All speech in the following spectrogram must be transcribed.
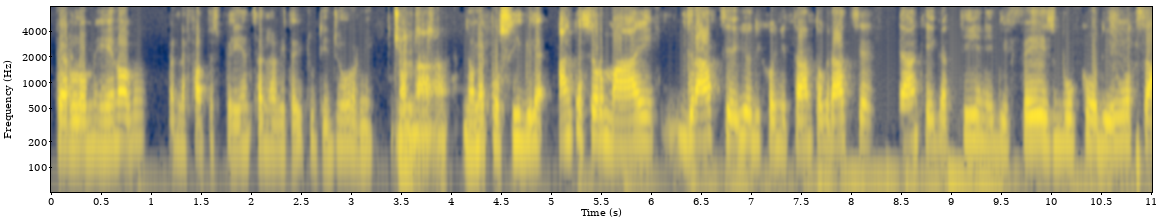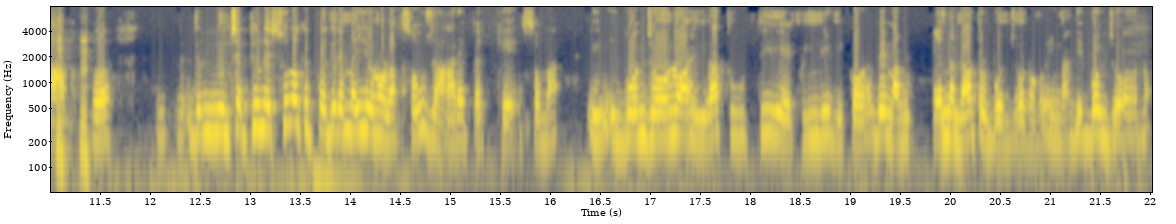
perlomeno averne fatto esperienza nella vita di tutti i giorni. Certo. Non, ha, non, è possibile, anche se ormai, grazie, io dico ogni tanto, grazie anche ai gattini di Facebook o di WhatsApp, non c'è più nessuno che può dire ma io non la so usare perché insomma il, il, buongiorno arriva a tutti e quindi dico vabbè ma mi hai mandato il buongiorno come mi mandi il buongiorno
